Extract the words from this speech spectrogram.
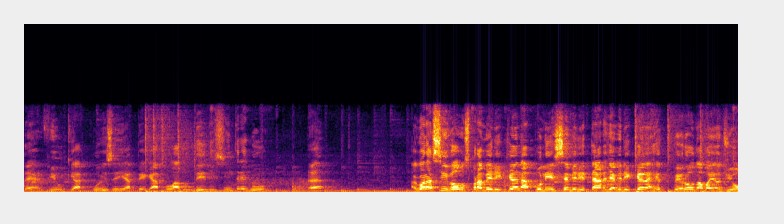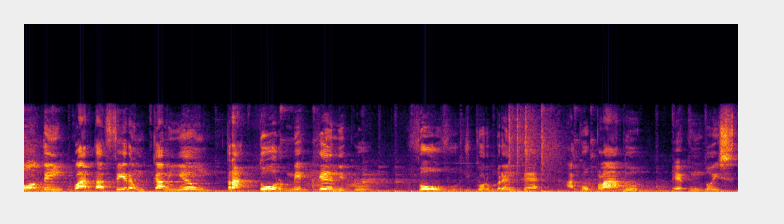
né? Viu que a coisa ia pegar pro lado dele e se entregou, né? Agora sim, vamos para Americana. A Polícia Militar de Americana recuperou na manhã de ontem, quarta-feira, um caminhão trator mecânico Volvo de cor branca, acoplado é, com dois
